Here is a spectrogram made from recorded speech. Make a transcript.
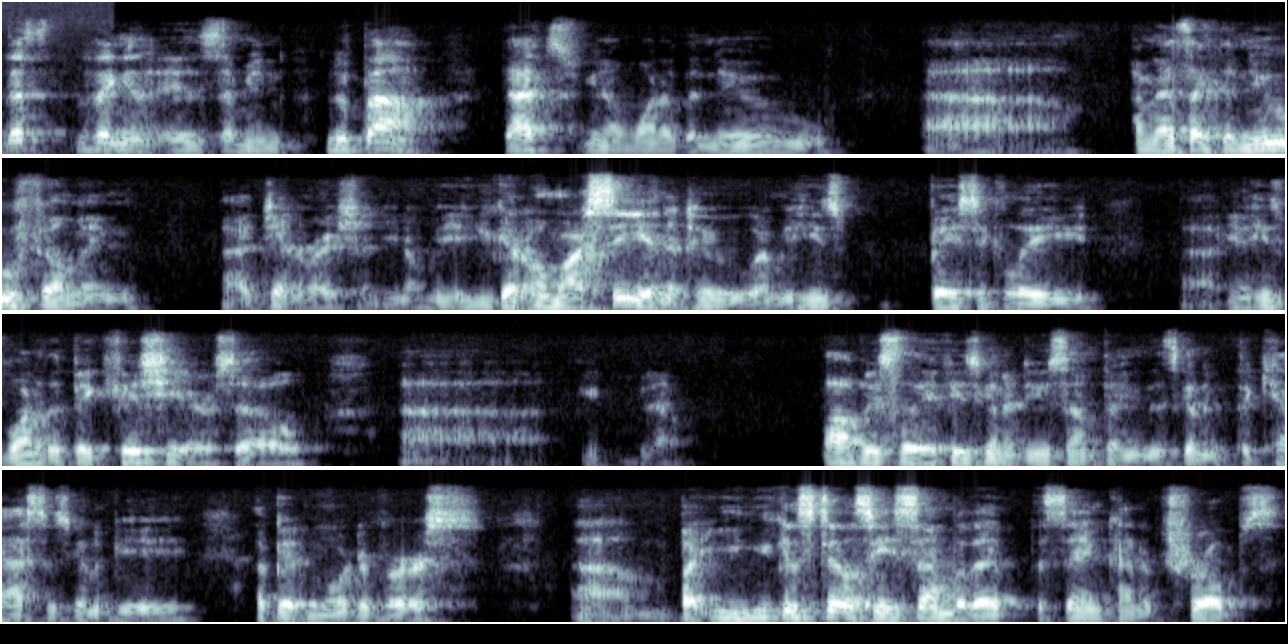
that's the thing is, I mean, Lupin. That's you know one of the new. Uh, I mean, that's like the new filming uh, generation. You know, you got Omar Sy in it, who I mean, he's basically, uh, you know, he's one of the big fish here. So, uh, you, you know, obviously, if he's going to do something, that's going to the cast is going to be a bit more diverse. Um, but you, you, can still see some of the, the same kind of tropes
